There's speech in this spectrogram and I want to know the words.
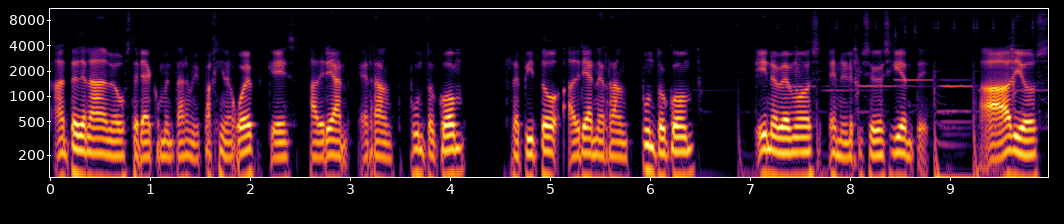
Antes de nada me gustaría comentar mi página web que es adrianerranz.com. Repito, adrianerranz.com. Y nos vemos en el episodio siguiente. Adiós.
